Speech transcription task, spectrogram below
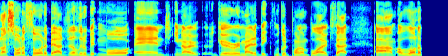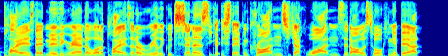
But I sort of thought about it a little bit more, and you know, Guru made a big good point on bloke that um, a lot of players they're moving around a lot of players that are really good centers. You got your Stephen Crichtons, your Jack Wightons that I was talking about.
